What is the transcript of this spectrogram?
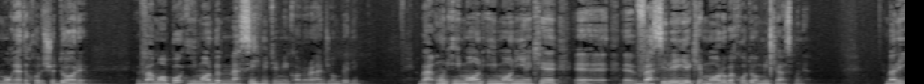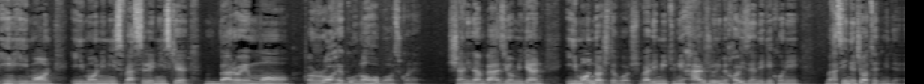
موقعیت خودشو داره و ما با ایمان به مسیح می‌تونیم این کارا رو انجام بدیم. و اون ایمان ایمانیه که وسیله که ما رو به خدا میچسبونه. ولی این ایمان ایمانی نیست وسیله نیست که برای ما راه گناه رو باز کنه. شنیدم بعضیا میگن ایمان داشته باش ولی می‌تونی هر جوری می‌خوای زندگی کنی مسیح نجاتت میده.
